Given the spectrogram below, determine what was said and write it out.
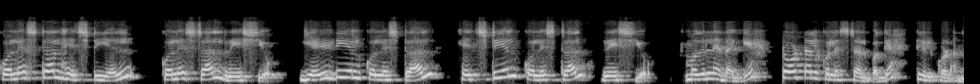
cholesterol H D L cholesterol ratio L D L cholesterol H D L cholesterol ratio ಮೊದಲನೇದಾಗಿ ಟೋಟಲ್ ಕೊಲೆಸ್ಟ್ರಾಲ್ ಬಗ್ಗೆ ತಿಳ್ಕೊಳ್ಳೋಣ.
